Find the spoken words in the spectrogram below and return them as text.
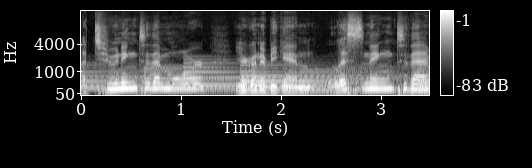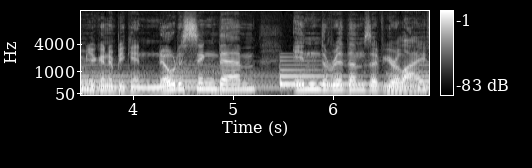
attuning to them more. You're going to begin listening to them. You're going to begin noticing them in the rhythms of your life.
